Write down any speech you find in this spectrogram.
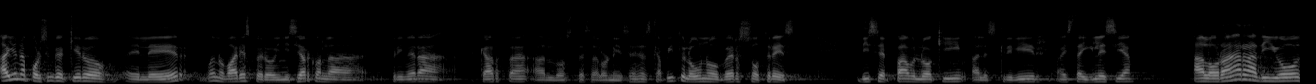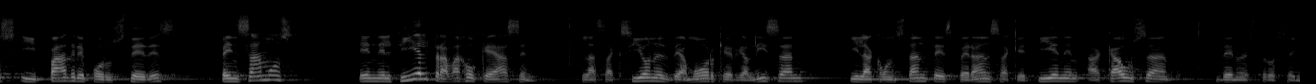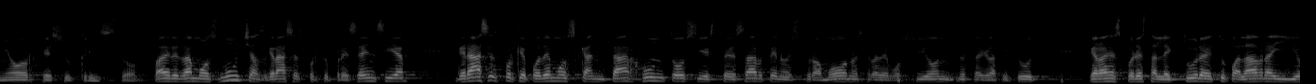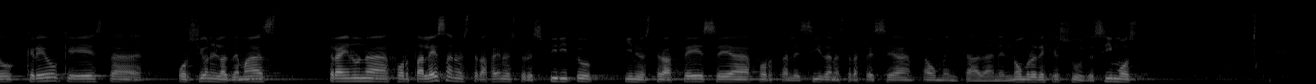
hay una porción que quiero eh, leer, bueno, varias, pero iniciar con la primera carta a los tesalonicenses, capítulo 1, verso 3. Dice Pablo aquí al escribir a esta iglesia, al orar a Dios y Padre por ustedes, pensamos en el fiel trabajo que hacen, las acciones de amor que realizan y la constante esperanza que tienen a causa de nuestro Señor Jesucristo. Padre, damos muchas gracias por tu presencia. Gracias porque podemos cantar juntos y expresarte nuestro amor, nuestra devoción, nuestra gratitud. Gracias por esta lectura de tu palabra y yo creo que esta porción y las demás traen una fortaleza a nuestra fe, nuestro espíritu y nuestra fe sea fortalecida, nuestra fe sea aumentada. En el nombre de Jesús decimos,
